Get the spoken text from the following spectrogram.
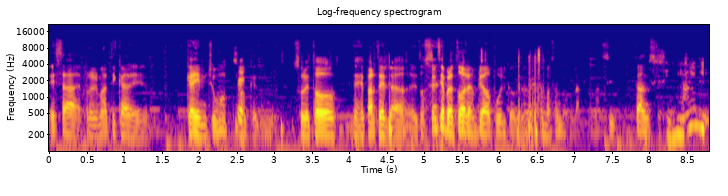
esa problemática de que hay en Chubut, ¿no? Sí. Que, sobre todo desde parte de la docencia, pero todos los empleados públicos creo que están pasando por la misma circunstancia. Sí,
